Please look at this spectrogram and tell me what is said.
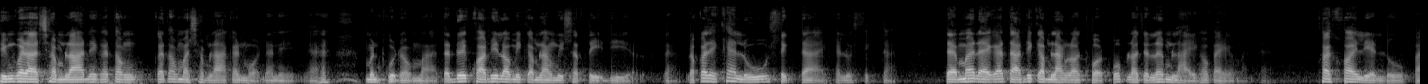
ถึงเวลาชำระนี่ก็ต้องก็ต้องมาชำระกันหมดนั่นเองนะมันผุดออกมา แต่ด้วยความที่เรามีกำลังมีสติดีนะเราก็จะแค่รู้สึกได้แค่รู้สึกได้ แต่เมื่อใดก็ตามที่กำลังเราถดปุ๊บเราจะเริ่มไหลเข้าไปกับมันนะค่อยๆเรียนรู้ไป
